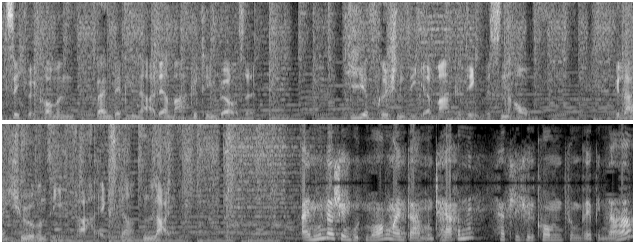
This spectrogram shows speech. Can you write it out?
Herzlich willkommen beim Webinar der Marketingbörse. Hier frischen Sie Ihr Marketingwissen auf. Gleich hören Sie Fachexperten live. Einen wunderschönen guten Morgen, meine Damen und Herren. Herzlich willkommen zum Webinar.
